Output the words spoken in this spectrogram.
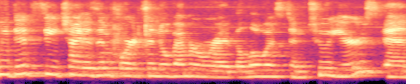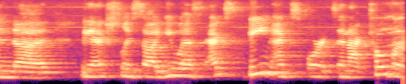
we did see China's imports in November were at the lowest in two years, and uh, we actually saw U.S. Ex- bean exports in October,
